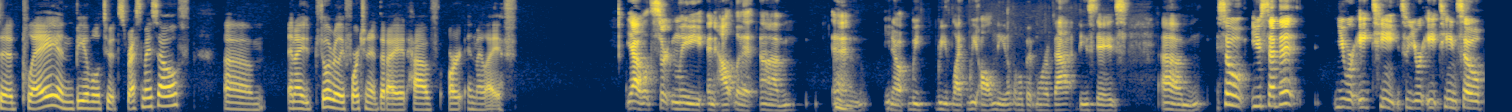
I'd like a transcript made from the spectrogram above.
to play and be able to express myself. Um, and I feel really fortunate that I have art in my life. Yeah, well, it's certainly an outlet, um, and you know, we we like we all need a little bit more of that these days. Um, so you said that you were 18. So you were 18. So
